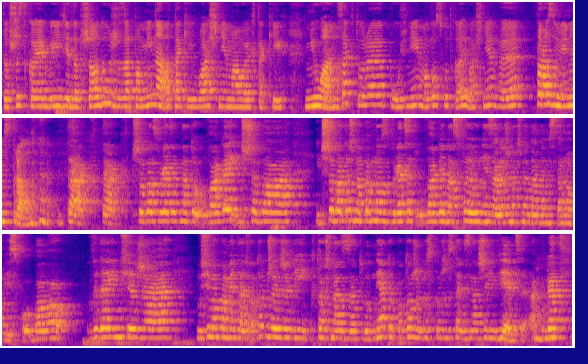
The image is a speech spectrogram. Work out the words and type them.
to wszystko jakby idzie do przodu, że zapomina o takich właśnie małych takich niuansach, które później mogą skutkować właśnie w porozumieniu stron. Tak, tak. Trzeba zwracać na to uwagę i trzeba i trzeba też na pewno zwracać uwagę na swoją niezależność na danym stanowisku, bo wydaje mi się, że musimy pamiętać o tym, że jeżeli ktoś nas zatrudnia, to po to, żeby skorzystać z naszej wiedzy. Mhm. Akurat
